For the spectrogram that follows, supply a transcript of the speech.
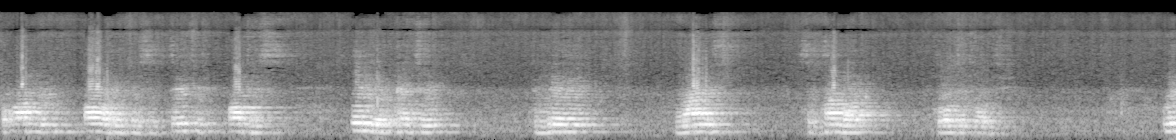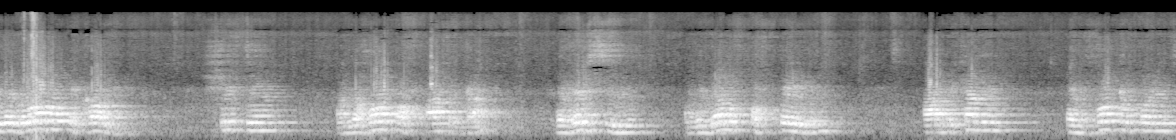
to open our representative office in your country today, 9th September 2020. With the global economy shifting and the Horn of Africa, the Red Sea, and the Gulf of Aden are becoming a focal point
